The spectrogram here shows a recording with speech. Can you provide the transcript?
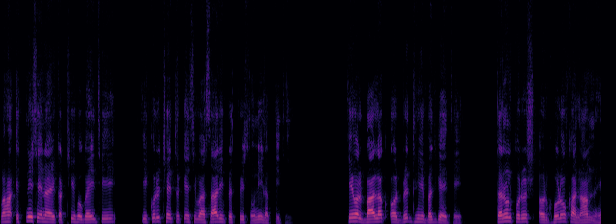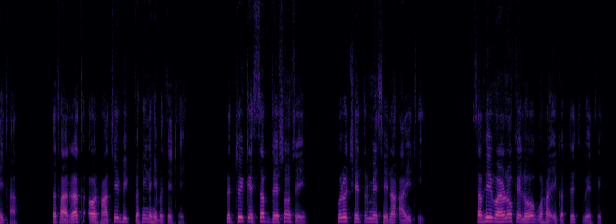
वहाँ इतनी सेना इकट्ठी हो गई थी कि कुरुक्षेत्र के सिवा सारी पृथ्वी सोनी लगती थी। केवल बालक और वृद्ध ही बच गए थे। तरुण पुरुष और घोड़ों का नाम नहीं था, तथा रथ और हाथी भी कहीं नहीं बचे थे। पृथ्वी के सब देशों से कुरुक्षेत्र में सेना आई थी। सभी वर्णों के लोग वहाँ एकत्रित हुए थे।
